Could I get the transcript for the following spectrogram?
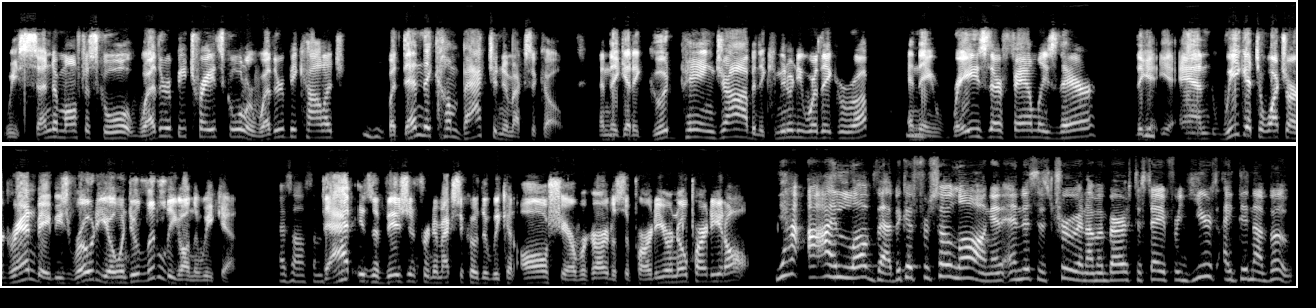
we send them off to school, whether it be trade school or whether it be college, mm-hmm. but then they come back to New Mexico and they get a good paying job in the community where they grew up and mm-hmm. they raise their families there they get, and we get to watch our grandbabies rodeo and do little league on the weekend. That's awesome. That is a vision for New Mexico that we can all share, regardless of party or no party at all. Yeah, I love that because for so long, and, and this is true, and I'm embarrassed to say, for years I did not vote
